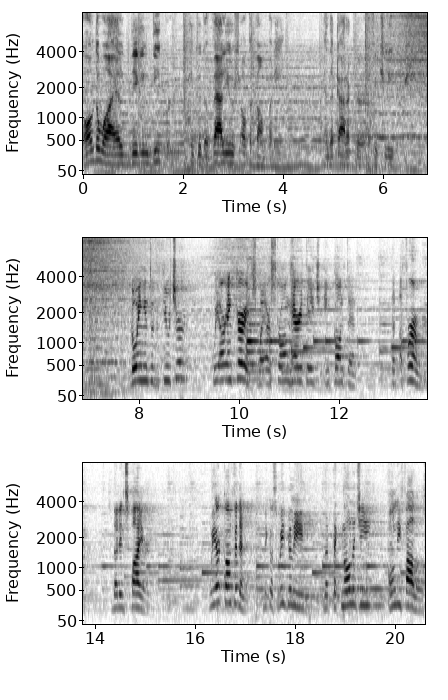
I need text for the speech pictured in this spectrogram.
All the while digging deeper into the values of the company and the character of its leaders. Going into the future, we are encouraged by our strong heritage in content that affirm, that inspire. We are confident because we believe that technology only follows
